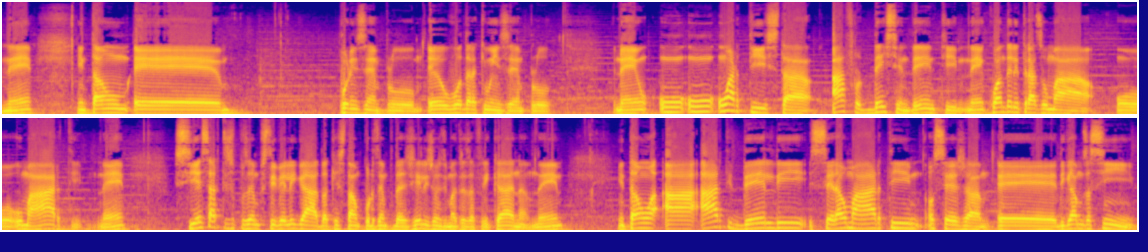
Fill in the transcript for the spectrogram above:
Né? Então, é, por exemplo, eu vou dar aqui um exemplo. Né? Um, um, um artista afrodescendente, né? quando ele traz uma, uma arte, né? se esse artista, por exemplo, estiver ligado à questão, por exemplo, das religiões de matriz africana, né? Então a arte dele será uma arte, ou seja, é, digamos assim,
